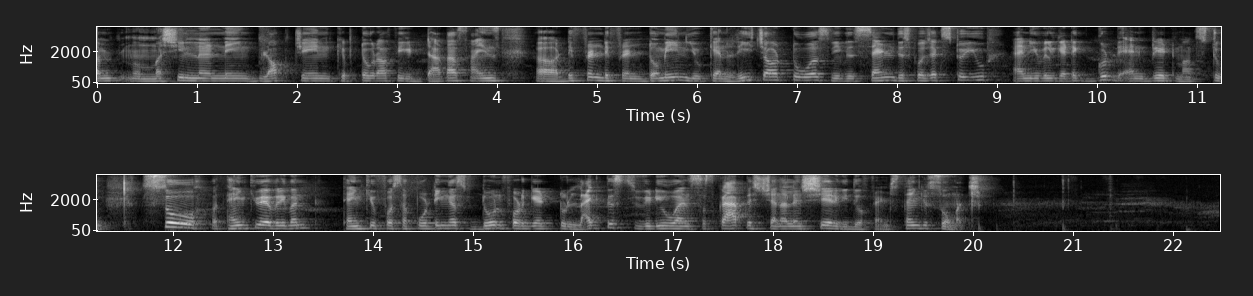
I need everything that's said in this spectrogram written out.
machine learning blockchain cryptography data science uh, different different domain. You can reach out to us. We will send these projects to you and you will get a good and great marks too. So thank you everyone. Thank you for supporting us. Don't forget to like this video and subscribe this channel and share with your friends. Thank you so much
